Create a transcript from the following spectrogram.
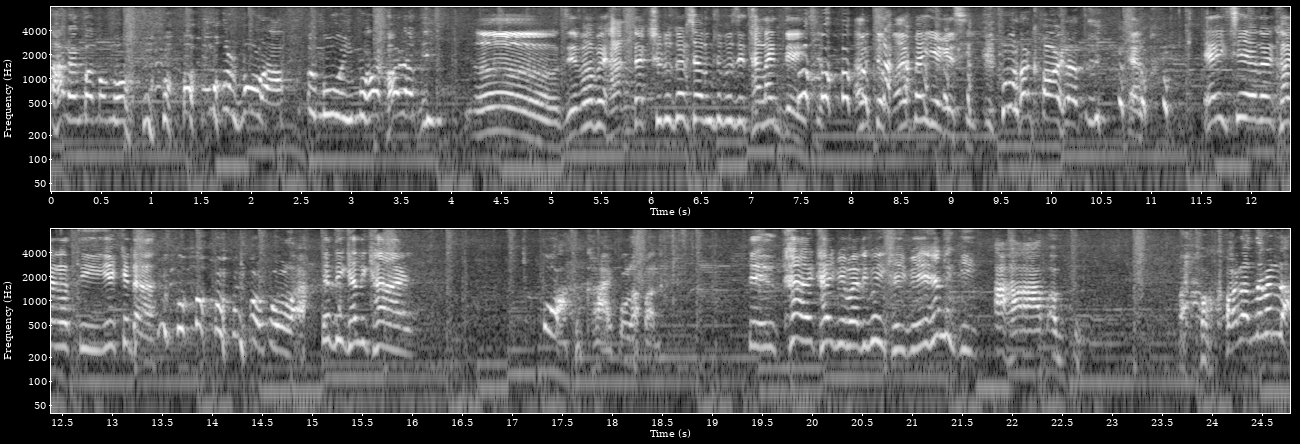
আরে বাবা মো- মো- মোর বলা মুই মোর ও যেভাবে হাক ডাক শুরু করছে আমি তো বুঝি থানায় দিয়েছি। আমি তো ভয় পাইয়ে গেছি। খয়রাতি। এই চেয়ারের খয়রাতি একেডা মোর বলা এদি খালি খায়। ও খায় পোলা পান। তে খায় খাইবে বাড়ি বই খাইবে এখানে কি? আহা খয়রা দেবেন না?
